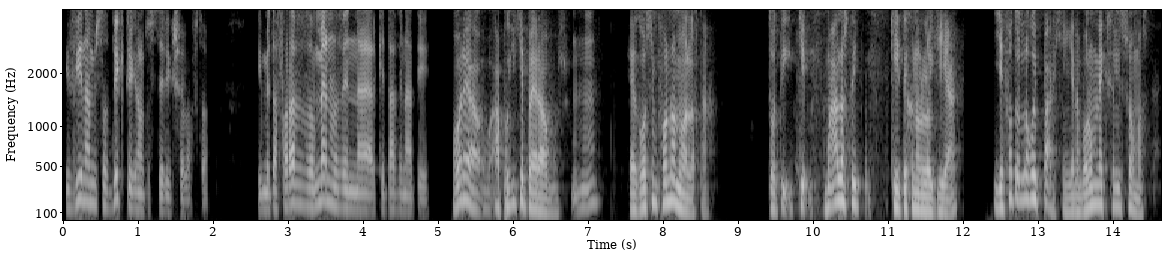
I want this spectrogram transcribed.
η δύναμη στο δίκτυο για να το στηρίξει όλο αυτό. Η μεταφορά δεδομένων δεν είναι αρκετά δυνατή. Ωραία, από εκεί και πέρα όμως. Μμμ. Εγώ συμφωνώ με όλα αυτά. Το ότι, και, μα άλλωστε και η τεχνολογία, γι' αυτό το λόγο υπάρχει, για να μπορούμε να εξελισσόμαστε.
